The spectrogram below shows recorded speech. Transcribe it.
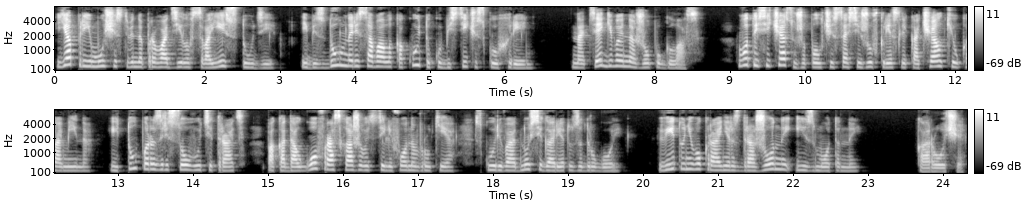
я преимущественно проводила в своей студии и бездумно рисовала какую-то кубистическую хрень, натягивая на жопу глаз. Вот и сейчас уже полчаса сижу в кресле качалки у камина и тупо разрисовываю тетрадь, пока Долгов расхаживает с телефоном в руке, скуривая одну сигарету за другой. Вид у него крайне раздраженный и измотанный. «Короче,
